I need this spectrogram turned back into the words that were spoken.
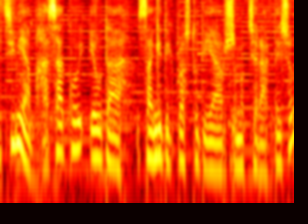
चिनिया भाषाको एउटा साङ्गीतिक प्रस्तुति यहाँहरू समक्ष राख्दैछौँ।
